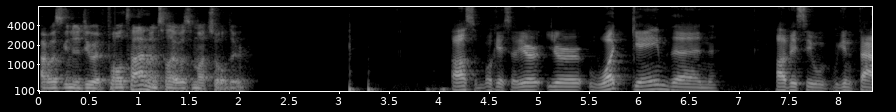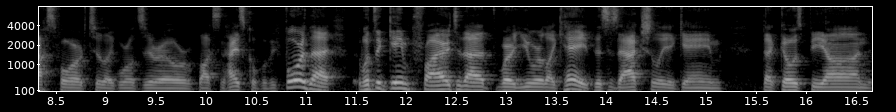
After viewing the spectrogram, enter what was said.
I was going to do it full time until I was much older. Awesome. Okay, so you're you're what game then? Obviously, we can fast forward to like World Zero or Blocks in high school, but before that, what's a game prior to that where you were like, "Hey, this is actually a game that goes beyond."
